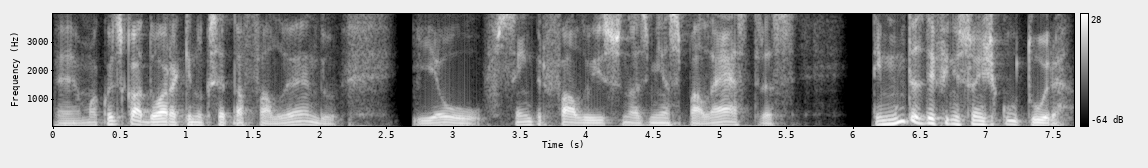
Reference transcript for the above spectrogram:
É uma coisa que eu adoro aqui no que você está falando, e eu sempre falo isso nas minhas palestras, Tem muitas definições de cultura,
